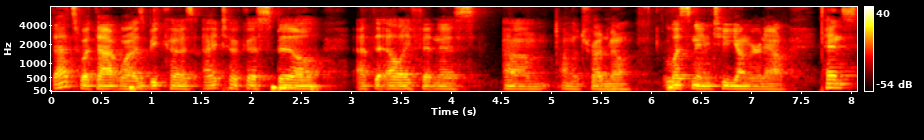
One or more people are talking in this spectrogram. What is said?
that's what that was because I took a spill at the LA Fitness um, on the treadmill, listening to Younger Now. Hence,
